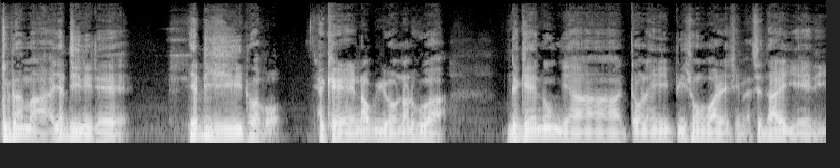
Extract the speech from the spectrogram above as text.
ဒီဘက်မှာရက်တည်နေတဲ့ရက်တည်ရေးအတွက်ပေါ့ခက်ခဲတယ်နောက်ပြီးတော့နောက်တစ်ခုကတကယ်လို့များတော်လိုင်းကြီးပြီးဆုံးသွားတဲ့အချိန်မှာစစ်သားရဲ့ရဲဒီ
